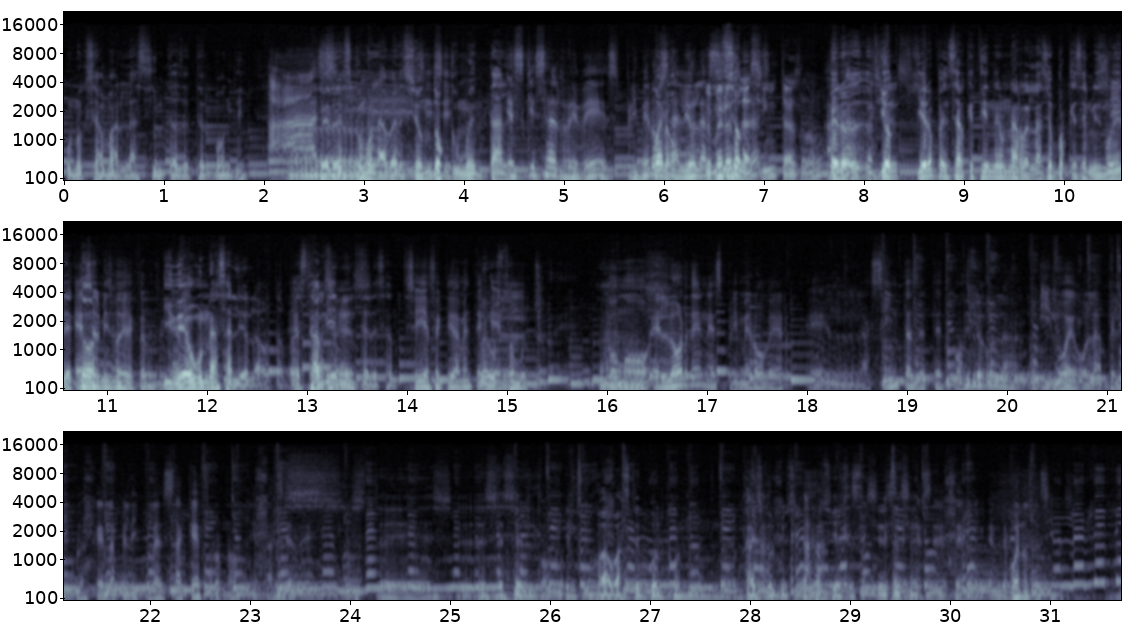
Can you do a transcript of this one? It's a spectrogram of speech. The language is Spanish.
Uno que se llama Las cintas de Ted Bundy. Ah, pero sí, es como la versión sí. documental. Es que es al revés. Primero Bueno, salió la Primero es hizo- las cintas, ¿no? Pero Ajá, yo es. quiero pensar que tiene una relación porque es el mismo Sí, director. Es el mismo director. Y de una salió la otra. Pero está bien es. interesante. Sí, efectivamente. Me gustó el- mucho. Como el orden es primero ver el- las cintas de Ted Bundy Y luego la. y luego la película, que la película es Zac Efron, ¿no? Quien la hace de... Este, es- ese es el, el que juega básquetbol con High School Musical. Ajá, ¿no? Sí, ese ese, es. Ese el, el de Buenos Vecinos.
